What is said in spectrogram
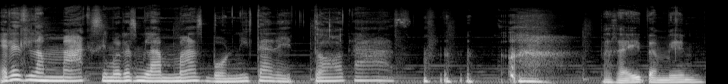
eres lo máximo, eres la más bonita de todas. pues ahí también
